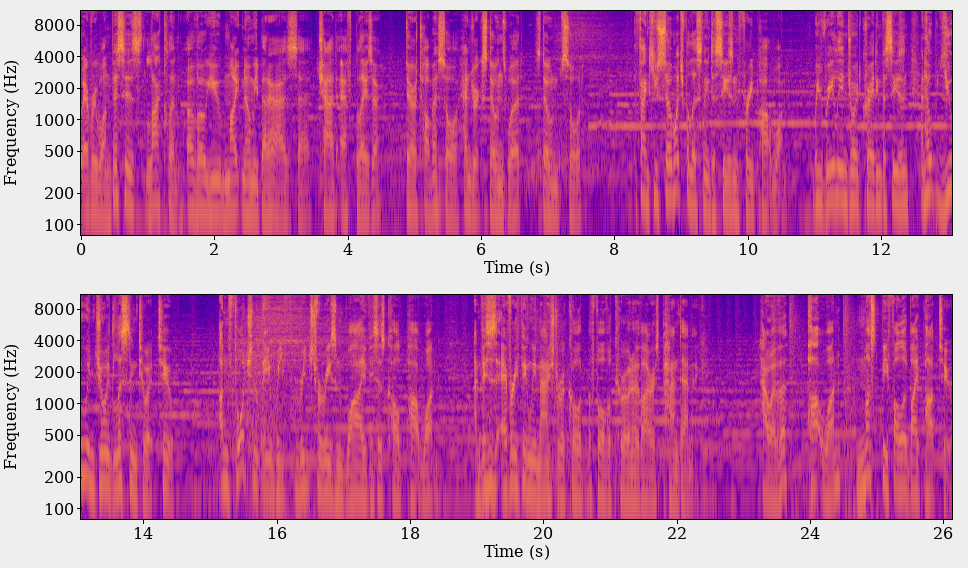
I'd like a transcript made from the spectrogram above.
everyone. This is Lachlan, although you might know me better as uh, Chad F. Blazer, Der Thomas, or Hendrik Stonesword, Stone Sword. Thank you so much for listening to Season 3, Part 1. We really enjoyed creating the season and hope you enjoyed listening to it too. Unfortunately, we've reached the reason why this is called Part 1, and this is everything we managed to record before the coronavirus pandemic. However, part 1 must be followed by part 2.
